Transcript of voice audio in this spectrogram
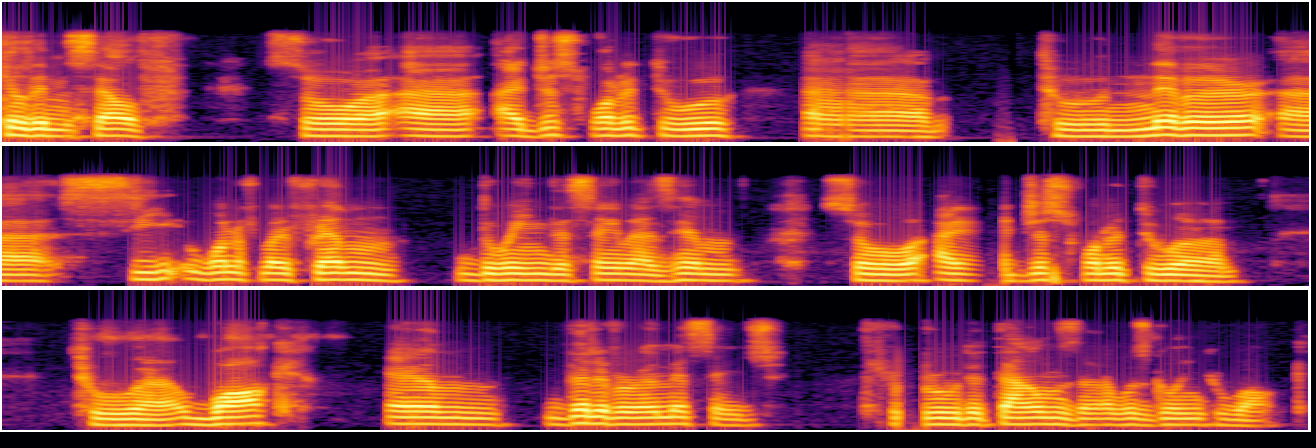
killed himself. So I just wanted to to never see one of my friends doing the same as him so I just wanted to uh, to uh, walk and deliver a message through the towns that I was going to walk.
